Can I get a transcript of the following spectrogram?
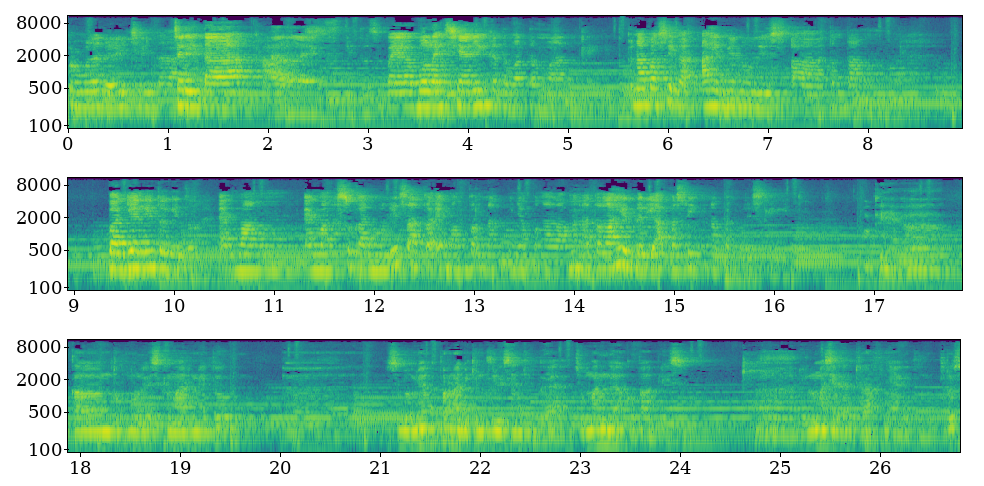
bermula dari cerita Cerita Alex gitu supaya boleh sharing ke teman-teman kayak gitu. kenapa sih kak akhirnya nulis uh, tentang bagian itu gitu emang emang suka nulis atau emang pernah punya pengalaman atau lahir dari apa sih kenapa nulis kayak gitu Oke, eh, kalau untuk nulis kemarin itu eh, sebelumnya aku pernah bikin tulisan juga, cuman nggak aku publish. Eh, dulu masih ada draftnya gitu. Terus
